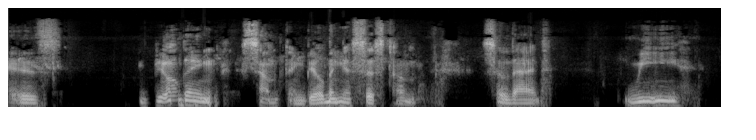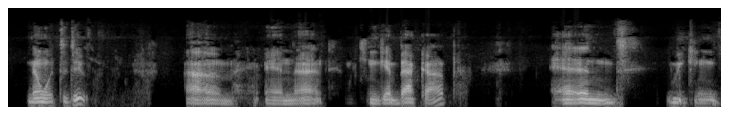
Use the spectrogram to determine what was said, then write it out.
is building something, building a system so that we know what to do um, and that we can get back up and we can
